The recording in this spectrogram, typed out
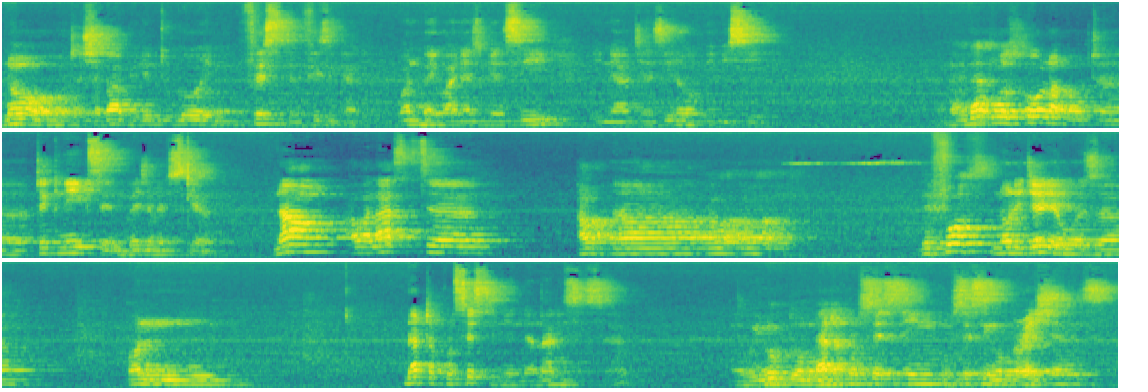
know about Al-Shabaab, you need to go and face them physically, one by one, as you can see in Al Jazeera or BBC. That was all about uh, techniques and measurement scale. Now, our last, uh, our, uh, our, our, the fourth knowledge area was on data processing and analysis. We looked on data processing, processing operations,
